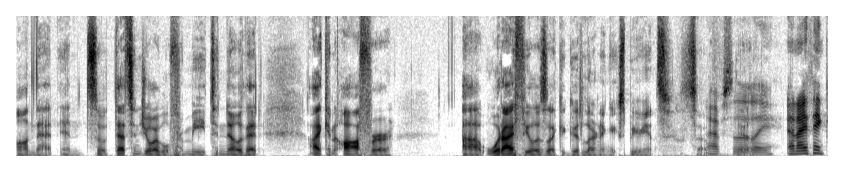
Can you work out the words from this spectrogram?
on that, and so that's enjoyable for me to know that I can offer uh, what I feel is like a good learning experience. So yeah. Absolutely. And I think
